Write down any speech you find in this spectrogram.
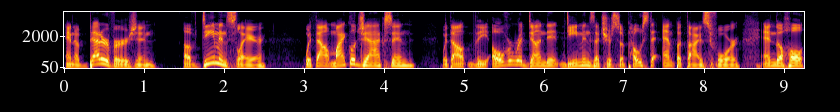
and a better version of Demon Slayer without Michael Jackson, without the over redundant demons that you're supposed to empathize for, and the whole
